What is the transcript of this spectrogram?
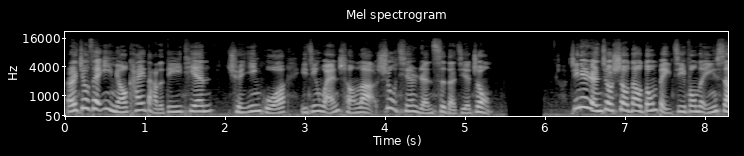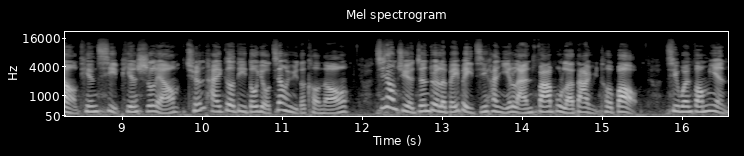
而就在疫苗开打的第一天，全英国已经完成了数千人次的接种。今天仍旧受到东北季风的影响，天气偏湿凉，全台各地都有降雨的可能。气象局也针对了北北基和宜兰发布了大雨特报。气温方面，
